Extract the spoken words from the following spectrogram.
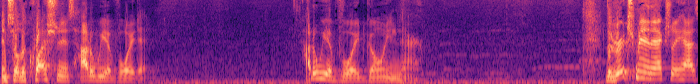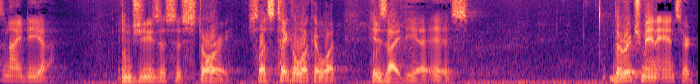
And so the question is how do we avoid it? How do we avoid going there? The rich man actually has an idea in Jesus' story. So let's take a look at what his idea is. The rich man answered,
